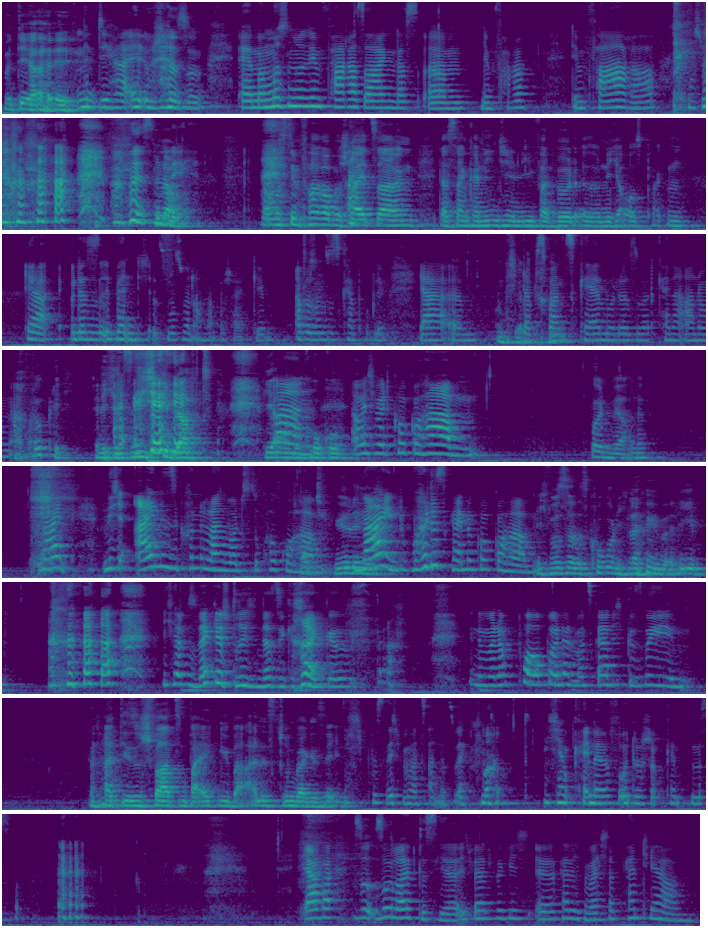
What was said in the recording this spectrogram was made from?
Mit DHL. mit DHL oder so. Äh, man muss nur dem Fahrer sagen, dass ähm, dem Fahrer, dem Fahrer muss man, man muss Genau. den- Man muss dem Fahrer Bescheid sagen, dass sein Kaninchen geliefert wird, also nicht auspacken. ja und dass es lebendig ist, muss man auch noch Bescheid geben. Aber sonst ist kein Problem. Ja, ähm, ich glaube, es war ein Scam oder so, hat keine Ahnung. Ach, Aber, wirklich? Hätte ich jetzt nicht gedacht. Die arme Mann. Coco. aber ich wollte Coco haben. Wollten wir alle. Nein, nicht eine Sekunde lang wolltest du Coco haben. Natürlich. Nein, du wolltest keine Coco haben. Ich wusste, dass Coco nicht lange überlebt. Ich habe es weggestrichen, dass sie krank ist. In meiner PowerPoint hat man es gar nicht gesehen. Man hat diesen schwarzen Balken über alles drüber gesehen. Ich wusste nicht, wie man es anders wegmacht. Ich habe keine Photoshop-Kenntnisse. ja, aber so, so läuft es hier. Ich werde wirklich äh, fertig gemacht. Ich darf kein Tier haben.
